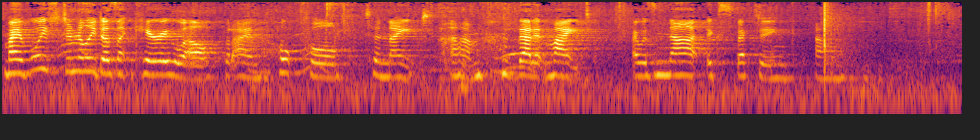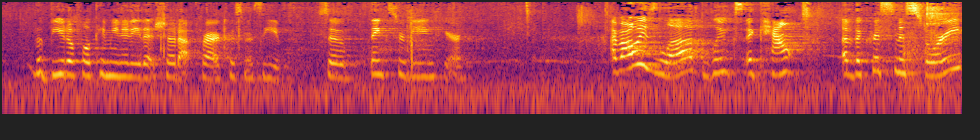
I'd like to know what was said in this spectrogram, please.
My voice generally doesn't carry well, but I am hopeful tonight um, that it might. I was not expecting um, the beautiful community that showed up for our Christmas Eve. So thanks for being here. I've always loved Luke's account of the Christmas story,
